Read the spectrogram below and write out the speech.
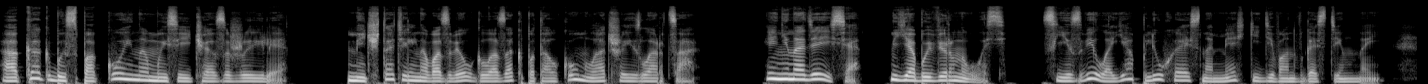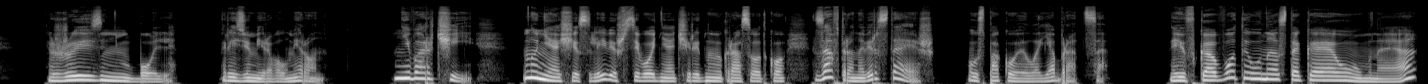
А как бы спокойно мы сейчас жили. Мечтательно возвел глаза к потолку младший из ларца. И не надейся, я бы вернулась. Съязвила я, плюхаясь на мягкий диван в гостиной. «Жизнь — боль», — резюмировал Мирон. «Не ворчи. Ну не осчастливишь сегодня очередную красотку, завтра наверстаешь», — успокоила я братца. «И в кого ты у нас такая умная, а?»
